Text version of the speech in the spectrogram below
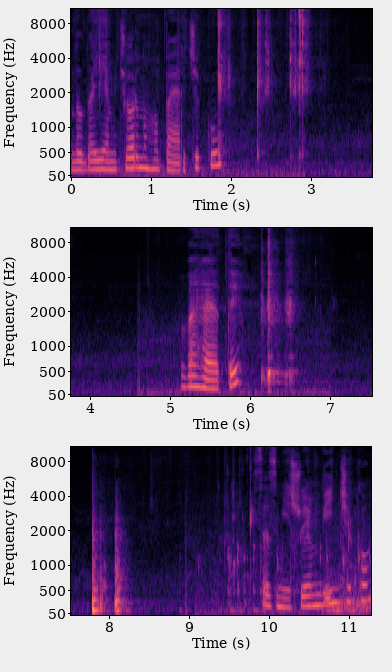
Додаємо чорного перчику, вегети. Все змішуємо вінчиком.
